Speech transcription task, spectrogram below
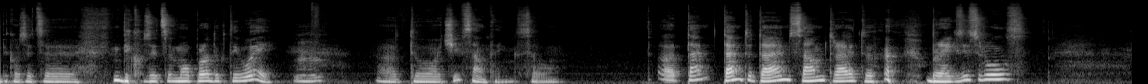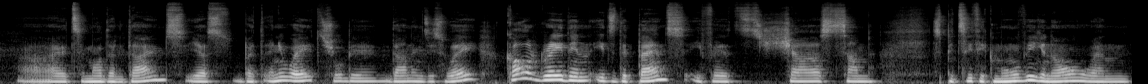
because it's a because it's a more productive way Mm-hmm. uh, to achieve something. So uh, time time to time, some try to break these rules. Uh, it's modern times, yes, but anyway, it should be done in this way. Color grading, it depends if it's just some specific movie, you know, when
